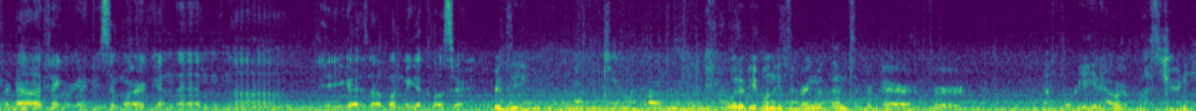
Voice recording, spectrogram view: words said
For now, I think we're gonna do some work, and then uh, hit you guys up when we get closer. Ruthie, what do people need to bring with them to prepare for a 48 hour bus journey?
